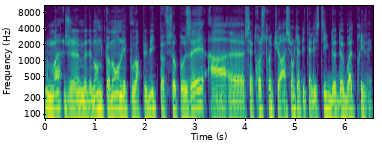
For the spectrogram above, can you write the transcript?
Moi, je me demande comment les pouvoirs publics peuvent s'opposer à euh, cette restructuration capitalistique de deux boîtes privées.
